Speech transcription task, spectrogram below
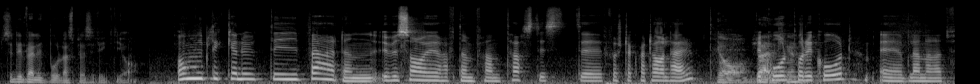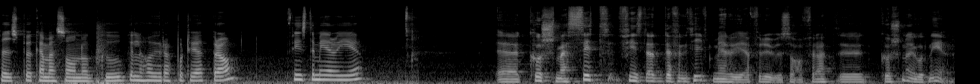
Så det är väldigt bolagsspecifikt, ja. Om vi blickar ut i världen. USA har ju haft en fantastiskt eh, första kvartal här. Ja, rekord verkligen. på rekord. Eh, bland annat Facebook, Amazon och Google har ju rapporterat bra. Finns det mer att ge? Eh, kursmässigt finns det definitivt mer att ge för USA för att eh, kursen har ju gått ner.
